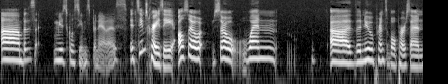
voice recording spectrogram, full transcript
Um, but this musical seems bananas. It seems crazy. Also, so when uh the new principal person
